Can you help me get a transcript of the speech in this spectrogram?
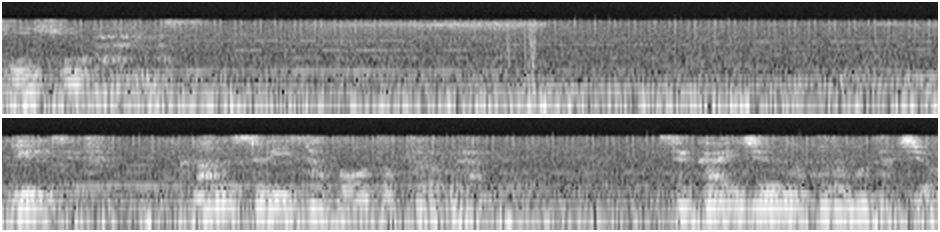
方法があります。ユニセフマンスリーサポートプログラム。世界中の子どもたちを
